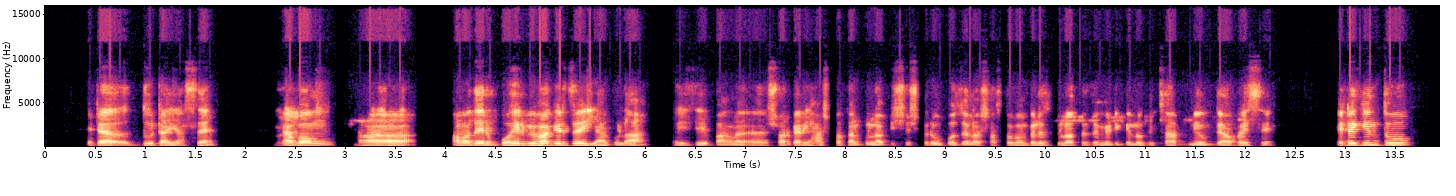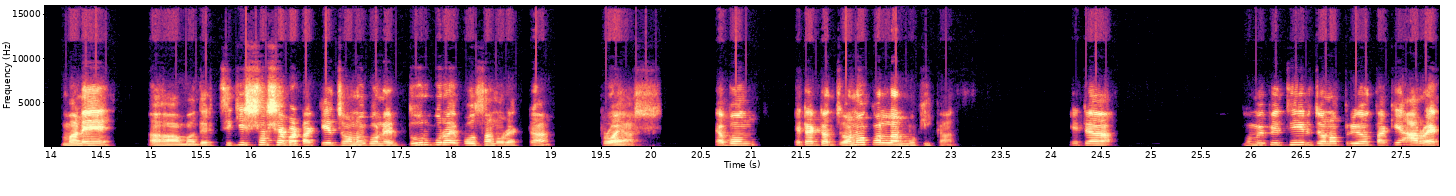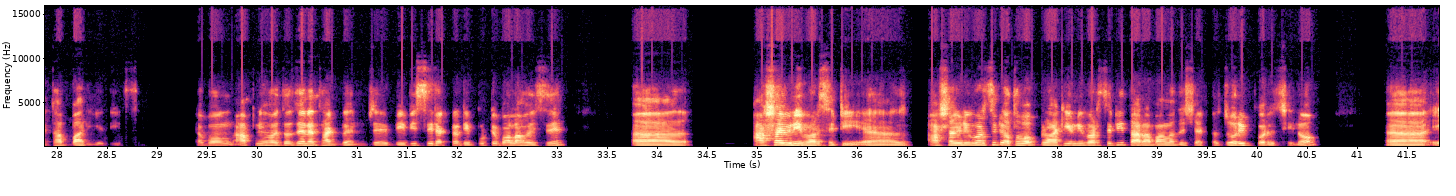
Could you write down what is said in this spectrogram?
এটা দুটাই আছে। এবং আমাদের বহির্বিভাগের যে ইয়াগুলা, এই যে বাংলা সরকারি হাসপাতালগুলা বিশেষ করে উপজেলা স্বাস্থ্য কমপ্লেক্স গুলাতে যে মেডিকেল অফিসার নিয়োগ দেওয়া হয়েছে, এটা কিন্তু মানে আমাদের চিকিৎসা সেবাটাকে জনগণের দোরগোড়ায় পৌঁছানোর একটা প্রয়াস। এবং এটা একটা জনকল্যাণমুখী কাজ। এটা হোমিওপ্যাথির জনপ্রিয়তাকে আরও এক ধাপ বাড়িয়ে দিয়েছে। এবং আপনি হয়তো জেনে থাকবেন যে বিবিসির একটা রিপোর্টে বলা হয়েছে আশা ইউনিভার্সিটি আশা ইউনিভার্সিটি অথবা ব্রাক ইউনিভার্সিটি তারা বাংলাদেশে একটা জরিপ করেছিল।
